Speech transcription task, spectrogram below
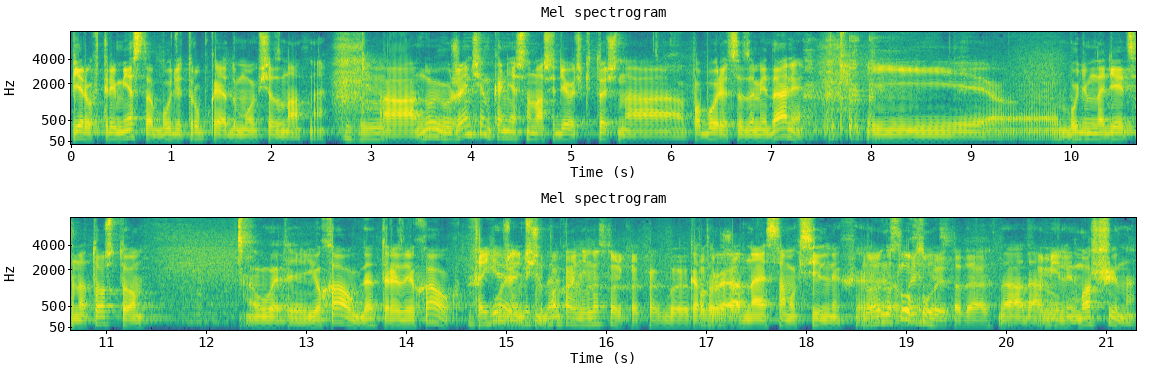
первых три места будет рубка, я думаю, вообще знатная. А, ну и у женщин, конечно, наши девочки точно поборются за медали. И э, будем надеяться на то, что у этой Йохаук, да, Тереза Йохаук, Да я женщин, еще да, пока не настолько как бы которая погружен. одна из самых сильных. Ну и э, на слуху это, да. Да, да. Фамилия. ну, машина.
